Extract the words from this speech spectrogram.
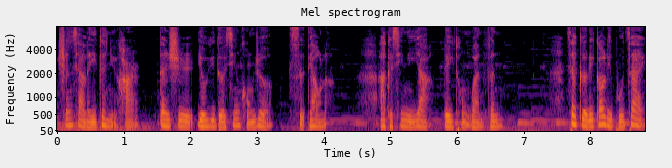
生下了一个女孩，但是由于得猩红热死掉了。阿克西尼亚悲痛万分。在格里高里不在、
